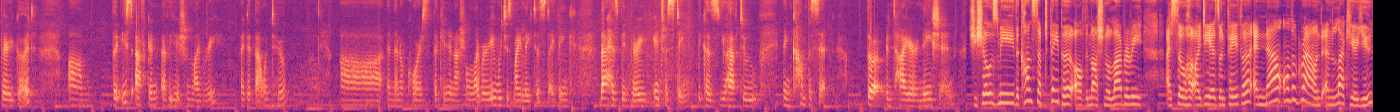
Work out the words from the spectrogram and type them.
very good. Um, the East African Aviation Library, I did that one too. Uh, and then of course the Kenya National Library, which is my latest. I think that has been very interesting because you have to encompass it, the entire nation. She shows me the concept paper of the National Library. I saw her ideas on paper and now on the ground and luckier you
